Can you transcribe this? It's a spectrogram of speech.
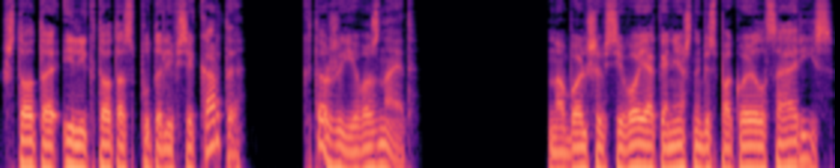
Что-то или кто-то спутали все карты, кто же его знает. Но больше всего я, конечно, беспокоился о Рис.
